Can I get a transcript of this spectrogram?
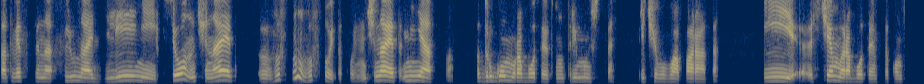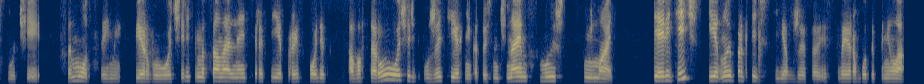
соответственно, слюноотделение, все начинает, э, ну, застой такой, начинает меняться, по-другому работает внутри мышцы речевого аппарата. И э, с чем мы работаем в таком случае? С эмоциями в первую очередь эмоциональная терапия происходит, а во вторую очередь уже техника, то есть начинаем с мышц снимать. Теоретически, ну и практически я уже это из своей работы поняла,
